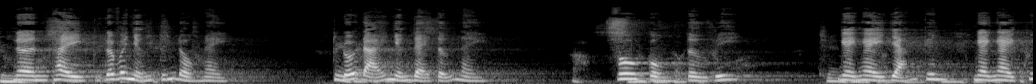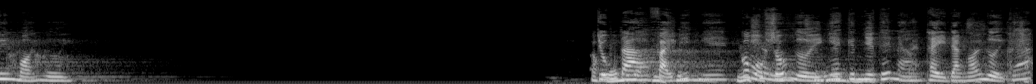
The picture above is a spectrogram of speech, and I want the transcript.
Nên thầy đối với những tín đồn này đối đãi những đệ tử này vô cùng từ bi. Ngày ngày giảng kinh ngày ngày khuyên mọi người chúng ta phải biết nghe. Có một số người nghe kinh như thế nào? Thầy đang nói người khác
